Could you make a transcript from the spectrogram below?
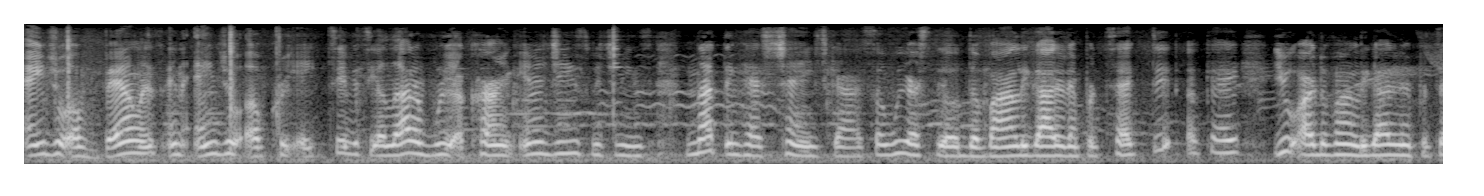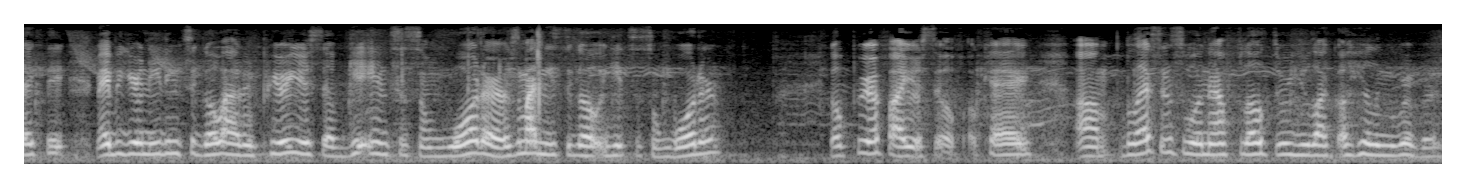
angel of balance, and angel of creativity. A lot of reoccurring energies, which means nothing has changed, guys. So we are still divinely guided and protected, okay? You are divinely guided and protected. Maybe you're needing to go out and pure yourself, get into some water. Somebody needs to go and get to some water. Go purify yourself, okay? Um, blessings will now flow through you like a healing river.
